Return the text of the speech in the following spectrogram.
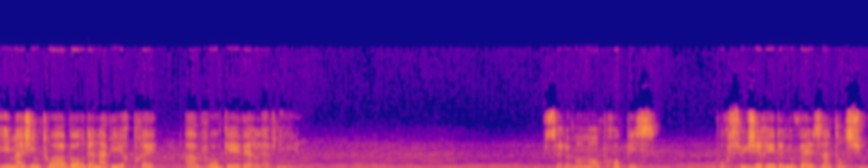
imagine-toi à bord d'un navire prêt à voguer vers l'avenir. C'est le moment propice pour suggérer de nouvelles intentions.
